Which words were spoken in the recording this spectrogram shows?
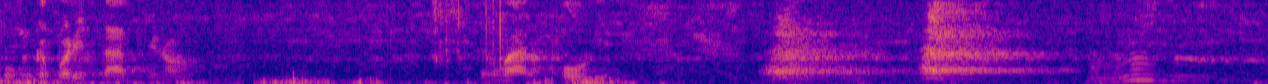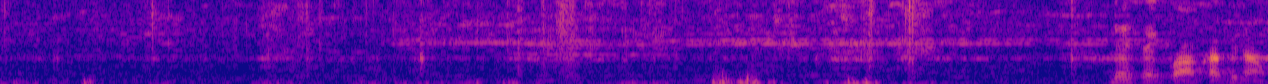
ผมกับบริตัดพี่น้องจังหวะโควิดอืมเดือใส่กรอกครับพี่น้อง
